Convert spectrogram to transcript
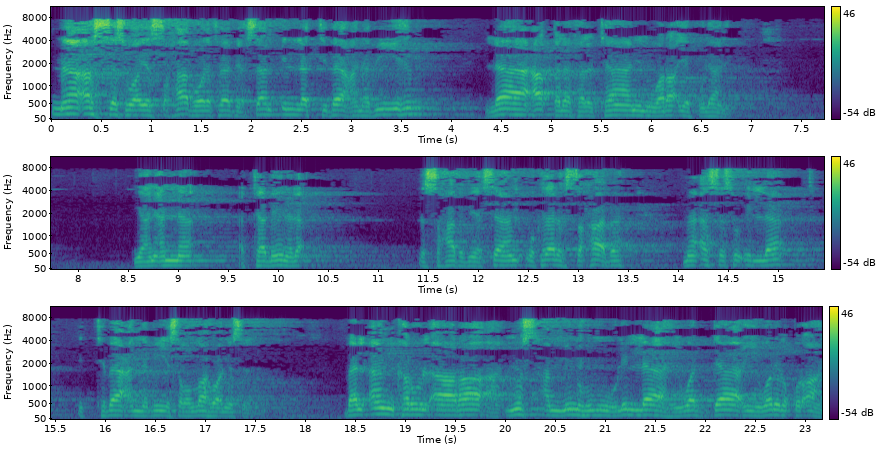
ما أسسوا أي الصحابة والأتباع بالإحسان إلا اتباع نبيهم لا عقل فلتان ورأي فلان. يعني أن التابعين لا للصحابة بإحسان وكذلك الصحابة ما أسسوا إلا اتباع النبي صلى الله عليه وسلم. بل أنكروا الآراء نصحا منهم لله والداعي وللقرآن.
